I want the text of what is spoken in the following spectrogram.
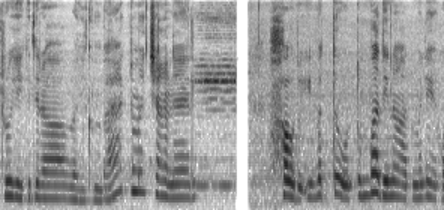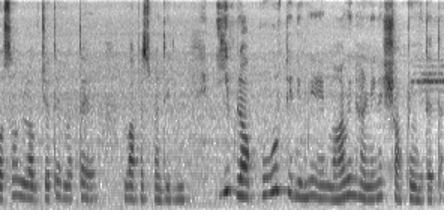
ಎಲ್ಲರೂ ಹೇಗಿದ್ದೀರಾ? Welcome back to my channel ಹೌದು, ಇವತ್ತು ತುಂಬ ದಿನ ಆದಮೇಲೆ ಹೊಸ ವ್ಲಾಗ್ ಜೊತೆ ಮತ್ತೆ ವಾಪಸ್ ಬಂದಿದ್ದೀನಿ. ಈ ವ್ಲಾಗ್ ಪೂರ್ತಿ ನಿಮಗೆ ಮಾವಿನ ಹಣ್ಣಿನ ಶಾಪಿಂಗ್ ಇರುತ್ತೆ.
